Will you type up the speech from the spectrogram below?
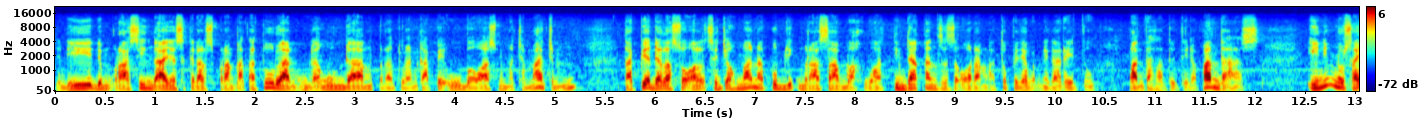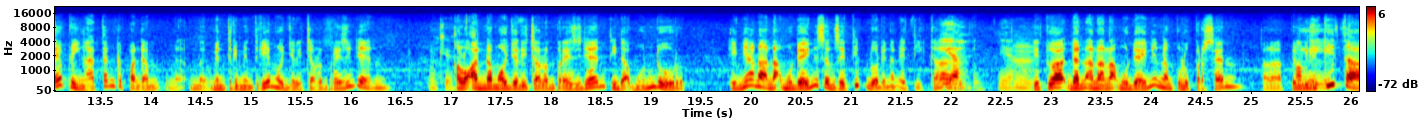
Jadi demokrasi nggak hanya sekedar seperangkat aturan, undang-undang, peraturan KPU, Bawaslu macam-macam, tapi adalah soal sejauh mana publik merasa bahwa tindakan seseorang atau pejabat negara itu pantas atau tidak pantas. Ini menurut saya peringatan kepada me- me- menteri-menteri yang mau jadi calon presiden. Oke. Kalau Anda mau jadi calon presiden tidak mundur. Ini anak-anak muda ini sensitif loh dengan etika Iya, gitu. iya. Itu dan anak-anak muda ini 60% persen uh, pemilih Pemilih. kita.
